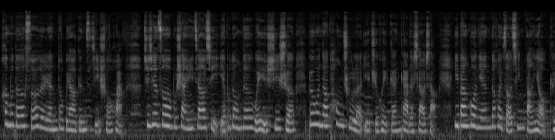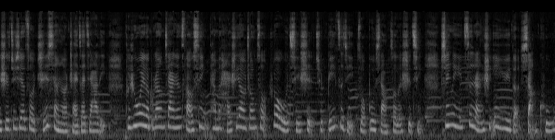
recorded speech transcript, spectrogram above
恨不得所有的人都不要跟自己说话。巨蟹座不善于交际，也不懂得委以虚舌，被问到痛处了，也只会尴尬的笑笑。一般过年都会走亲访友，可是巨蟹座只想要宅在家里。可是为了不让家人扫兴，他们还是要装作若无其事，去逼自己做不想做的事情，心里自然是抑郁的，想哭。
